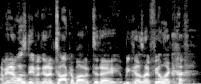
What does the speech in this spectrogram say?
I mean, I wasn't even going to talk about it today because I feel like I've,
